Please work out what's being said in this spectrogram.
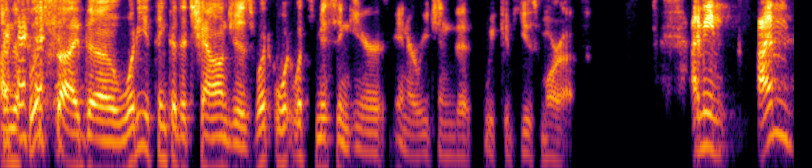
on the flip side, though, what do you think are the challenges? What, what what's missing here in our region that we could use more of? I mean, I'm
